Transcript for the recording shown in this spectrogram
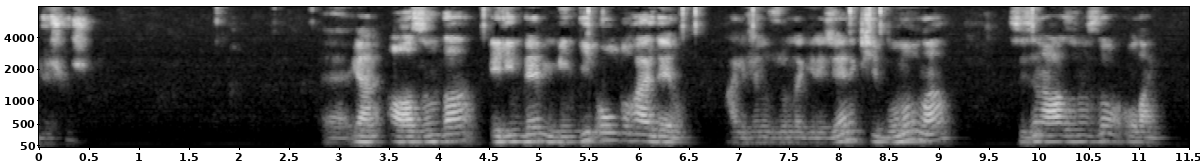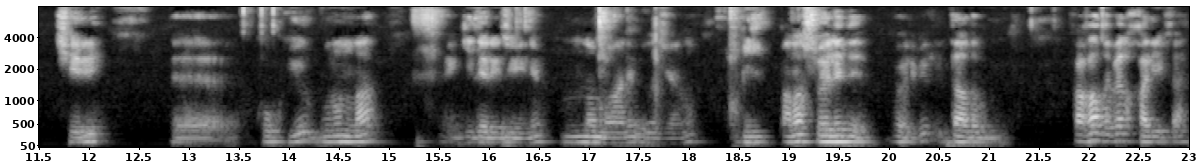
düşmüş. Yani ağzında elinde mindil olduğu halde halifenin huzuruna gireceğini ki bununla sizin ağzınızda olan keri e, kokuyu bununla gidereceğini, bununla mani olacağını bil, bana söyledi. Böyle bir iddiada bulundu. Fakat bel halife,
